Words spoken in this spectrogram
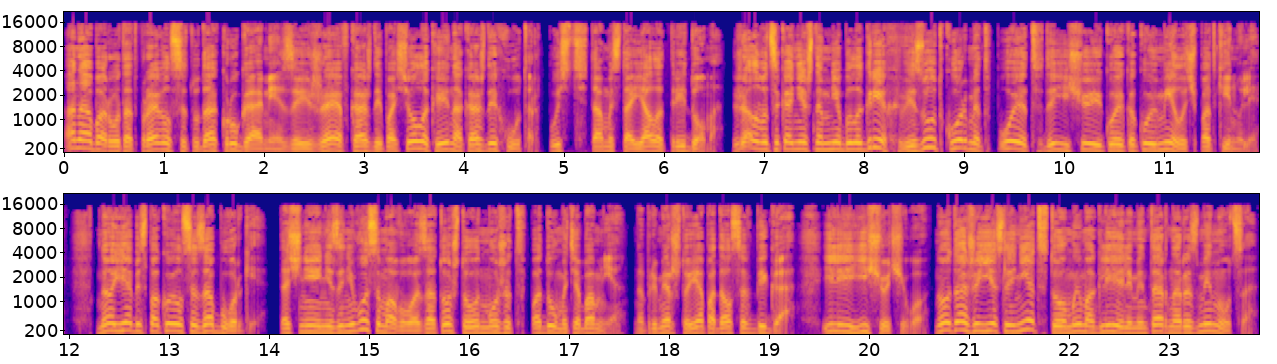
а наоборот отправился туда кругами, заезжая в каждый поселок и на каждый хутор, пусть там и стояло три дома. Жаловаться, конечно, мне было грех, везут, кормят, поят, да еще и кое-какую мелочь подкинули. Но я беспокоился за Борги. Точнее, не за него самого, а за то, что он может подумать обо мне. Например, что я подался в бега. Или еще чего. Но даже если нет, то мы могли элементарно разминуться,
